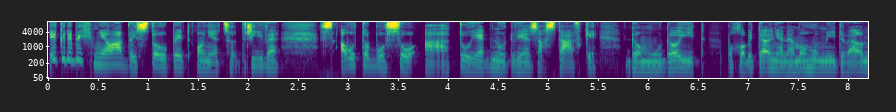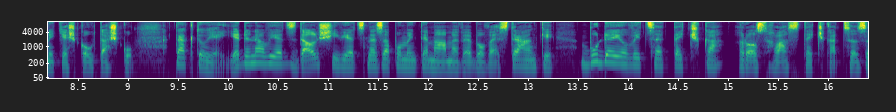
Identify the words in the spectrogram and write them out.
I kdybych měla vystoupit o něco dříve z autobusu a tu jednu, dvě zastávky domů dojít. Pochopitelně nemohu mít velmi těžkou tašku. Tak to je jedna věc. Další věc, nezapomeňte, máme webové stránky budejovice.rozhlas.cz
